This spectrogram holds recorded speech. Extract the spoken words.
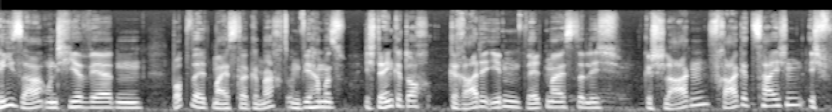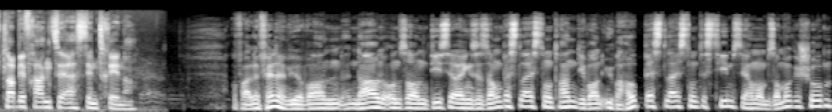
Riesa und hier werden Bob-Weltmeister gemacht und wir haben uns, ich denke doch, gerade eben weltmeisterlich geschlagen. Fragezeichen. Ich glaube, wir fragen zuerst den Trainer. Auf alle Fälle. Wir waren nah an unseren diesjährigen Saisonbestleistungen dran. Die waren überhaupt Bestleistung des Teams. Die haben wir im Sommer geschoben.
